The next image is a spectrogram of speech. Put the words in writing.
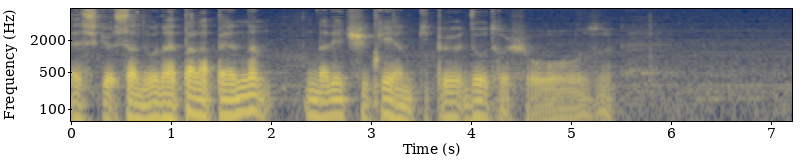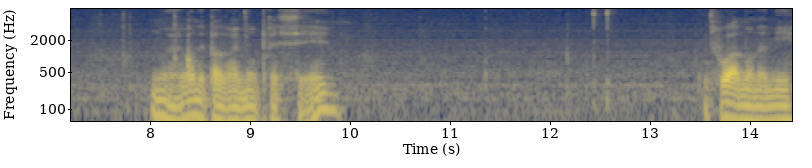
Est-ce que ça ne vaudrait pas la peine d'aller checker un petit peu d'autres choses? On n'est pas vraiment pressé. Toi, mon ami.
